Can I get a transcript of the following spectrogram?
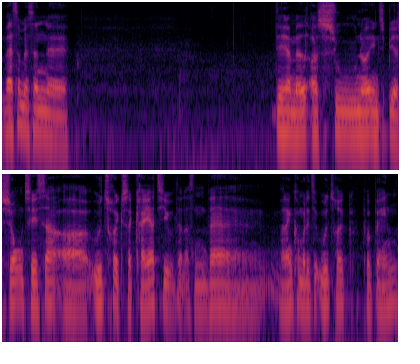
Hvad så med sådan... Øh, det her med at suge noget inspiration til sig og udtrykke sig kreativt, eller sådan, hvad, hvordan kommer det til udtryk på banen?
